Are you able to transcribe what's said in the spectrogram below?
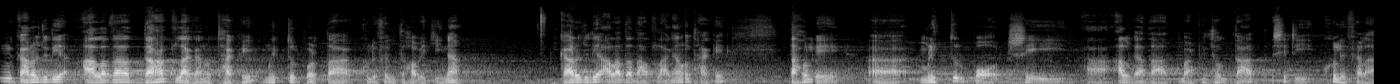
কারও যদি আলাদা দাঁত লাগানো থাকে, মৃত্যুর পর তা খুলে ফেলতে হবে কি না? কারও যদি আলাদা দাঁত লাগানো থাকে, তাহলে মৃত্যুর পর সেই আলগা দাঁত বা পৃথক দাঁত সেটি খুলে ফেলা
